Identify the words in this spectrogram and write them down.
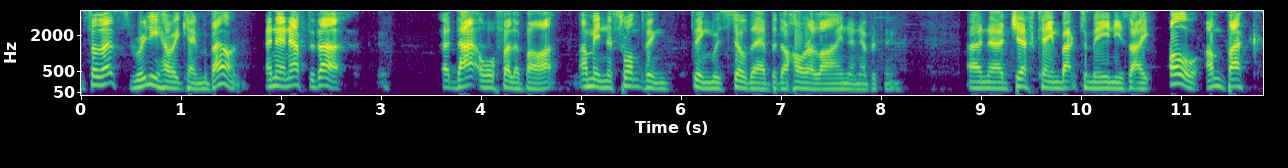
so that's really how it came about. And then after that, uh, that all fell apart. I mean, the Swamp Thing thing was still there, but the horror line and everything. And uh, Jeff came back to me and he's like, "Oh, I'm back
